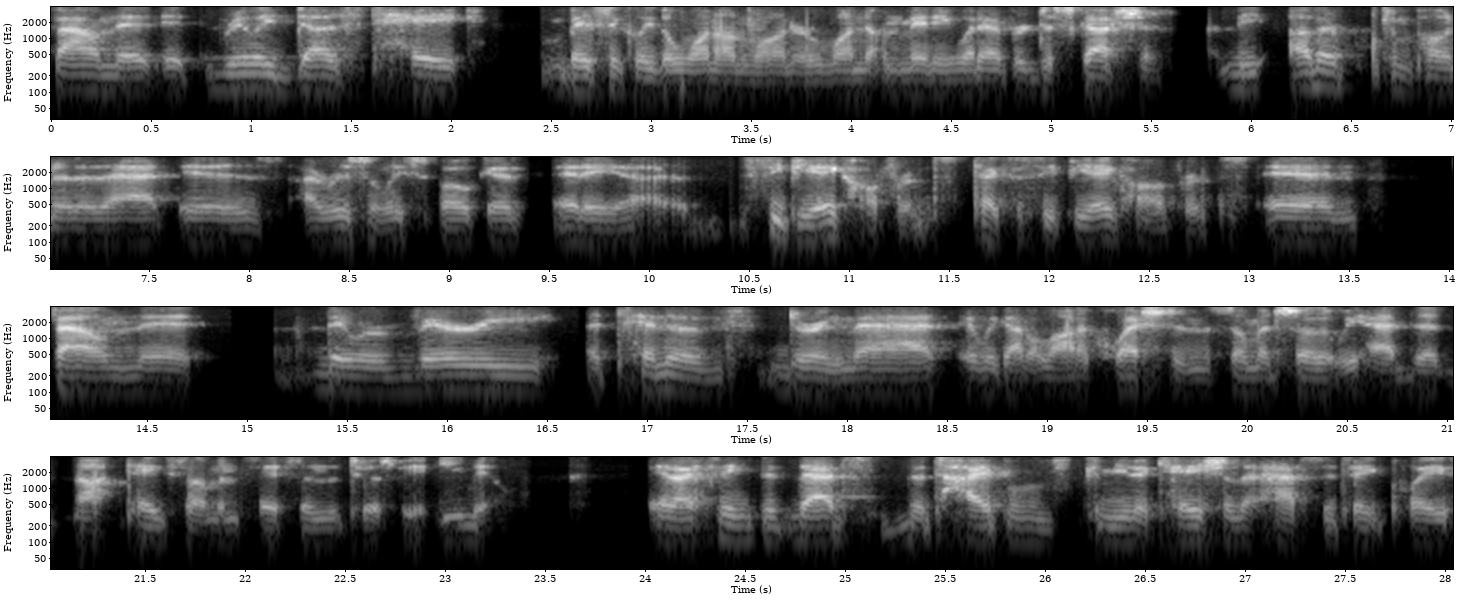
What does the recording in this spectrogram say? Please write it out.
found that it really does take basically the one on one or one on many, whatever discussion the other component of that is I recently spoke at, at a uh, CPA conference, Texas CPA conference, and found that they were very attentive during that, and we got a lot of questions, so much so that we had to not take some and say send it to us via email. And I think that that's the type of communication that has to take place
